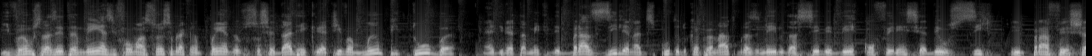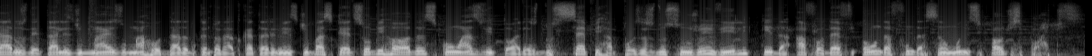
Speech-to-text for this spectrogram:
E vamos trazer também as informações sobre a campanha da Sociedade Recreativa Mampituba, né, diretamente de Brasília na disputa do Campeonato Brasileiro da CBB Conferência Delci. E para fechar os detalhes de mais uma rodada do Campeonato Catarinense de Basquete sobre rodas, com as vitórias do CEP Raposas do Sul Joinville e da Afrodef Onda Fundação Municipal de Esportes.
